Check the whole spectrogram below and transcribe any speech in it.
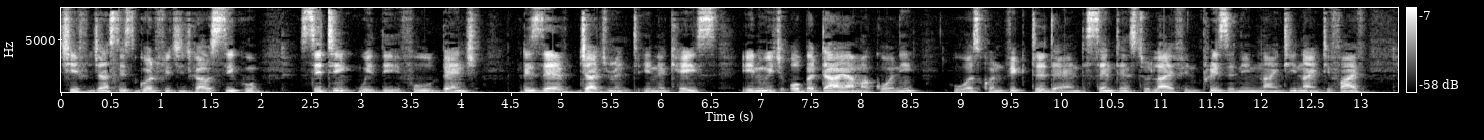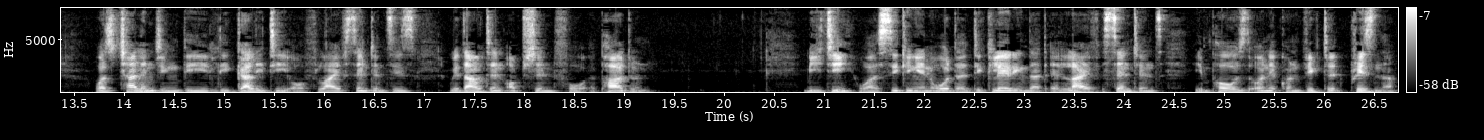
Chief Justice Godfrey Chidyausiku, sitting with the full bench, reserved judgment in a case in which Obadiah Makoni, who was convicted and sentenced to life in prison in 1995, was challenging the legality of life sentences without an option for a pardon. Biti was seeking an order declaring that a life sentence imposed on a convicted prisoner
